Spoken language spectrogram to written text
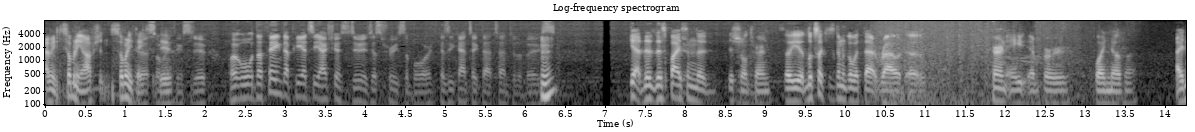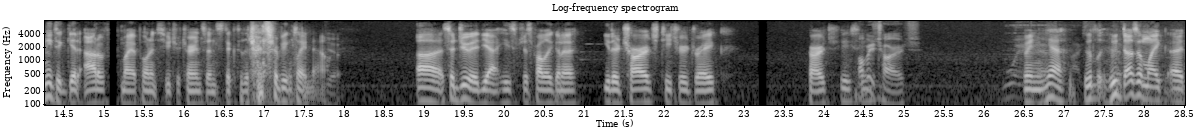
I mean, so many options, so many things Yeah, so to many do. things to do. But well, the thing that PNC actually has to do is just freeze the board because he can't take that 10 to the base. Mhm. Yeah, th- this buys him the additional turn. So yeah, it looks like he's gonna go with that route of turn eight Emperor Boy Nova. I need to get out of my opponent's future turns and stick to the turns that are being played now. Yeah. Uh, so Druid, yeah, he's just probably gonna either charge Teacher Drake, charge. He's, Probably charge. I mean, yeah, who, who doesn't like a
